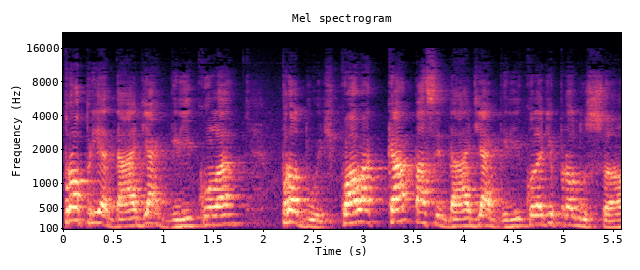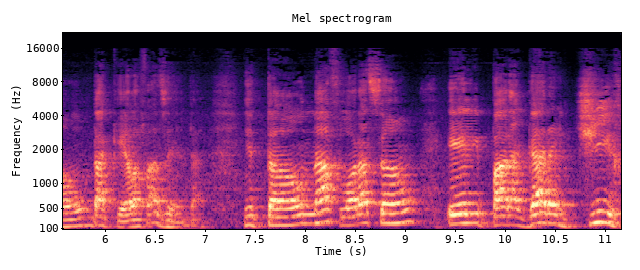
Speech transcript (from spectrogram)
propriedade agrícola produz, qual a capacidade agrícola de produção daquela fazenda. Então, na floração, ele para garantir,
